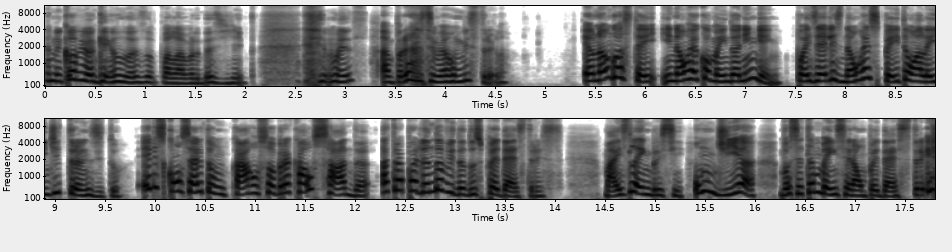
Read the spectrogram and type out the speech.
Eu nunca ouvi alguém usar essa palavra desse jeito. Mas a próxima é uma estrela. Eu não gostei e não recomendo a ninguém, pois eles não respeitam a lei de trânsito. Eles consertam o carro sobre a calçada, atrapalhando a vida dos pedestres. Mas lembre-se, um dia você também será um pedestre.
